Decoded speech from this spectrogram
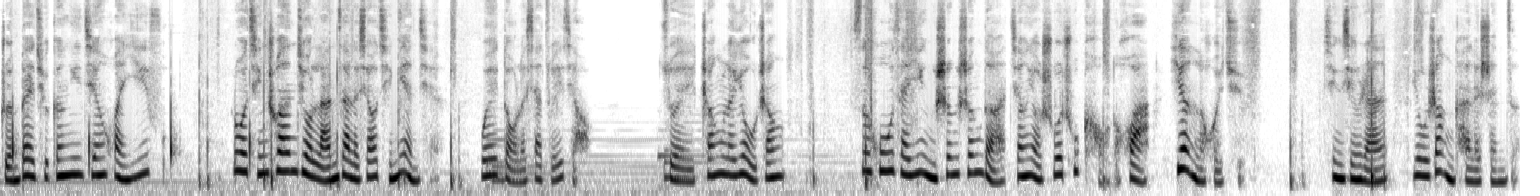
准备去更衣间换衣服。洛晴川就拦在了萧琪面前。微抖了下嘴角，嘴张了又张，似乎在硬生生的将要说出口的话咽了回去，悻悻然又让开了身子。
